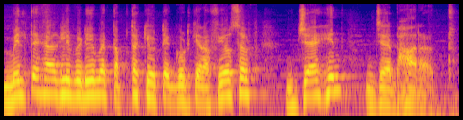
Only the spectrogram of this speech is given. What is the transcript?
मिलते हैं अगली वीडियो में। तब तक you take good care of your जय हिंद, जय भारत।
